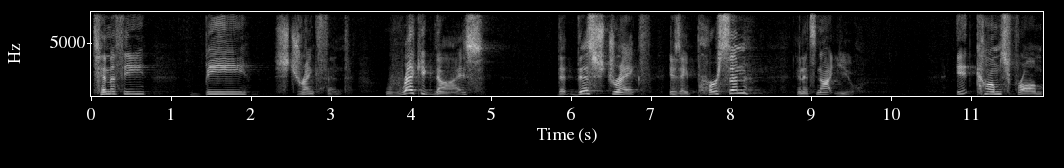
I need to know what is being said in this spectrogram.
Timothy, be strengthened. Recognize that this strength is a person and it's not you. It comes from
